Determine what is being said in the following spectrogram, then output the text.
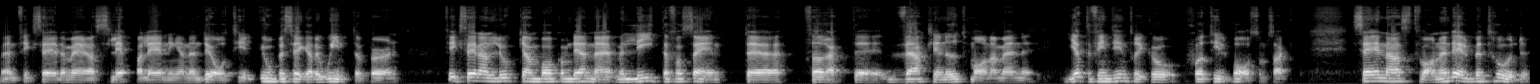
men fick sedermera släppa ledningen ändå till obesegrade Winterburn. Fick sedan luckan bakom denne, men lite för sent eh, för att eh, verkligen utmana. Men jättefint intryck och sköt till bra som sagt. Senast var han en del betrodd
